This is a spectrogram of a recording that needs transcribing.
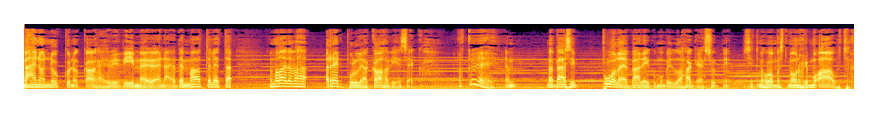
mä en ole nukkunut kauhean hyvin viime yönä, joten mä ajattelin, että no mä laitan vähän Red Bullia kahviin sekaan. Okei. Okay. Mä pääsin puoleen väliin, kun mun piti tulla hakea sut, niin sitten mä huomasin, että mä unohdin mun auto.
